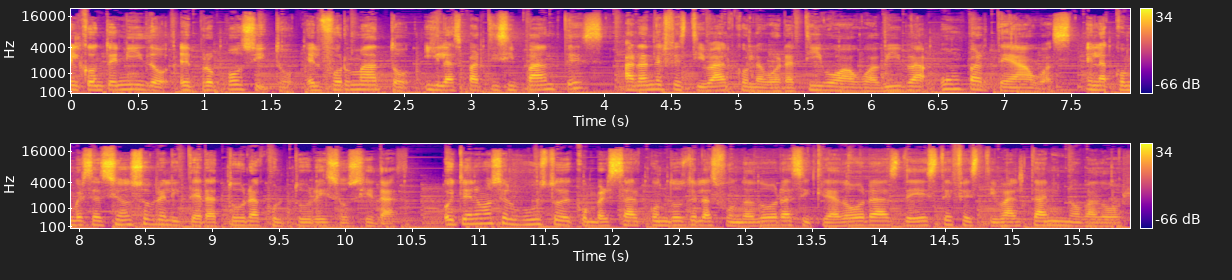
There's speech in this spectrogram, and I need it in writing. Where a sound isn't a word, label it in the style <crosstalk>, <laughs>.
El contenido, el propósito, el formato y las participantes harán del Festival Colaborativo Agua Viva un parteaguas en la conversación sobre literatura, cultura y sociedad. Hoy tenemos el gusto de conversar con dos de las fundadoras y creadoras de este festival tan innovador,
